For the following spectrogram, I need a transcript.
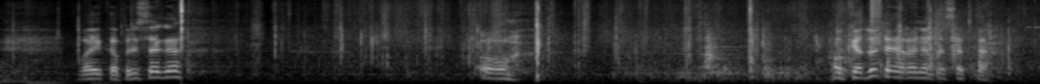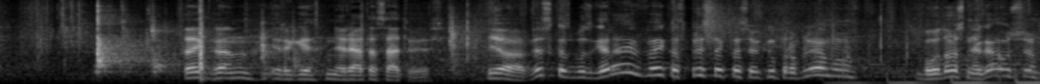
vaiką prisega. O, o kėdutė yra neprisegta. Tai gan irgi neretas atvejis. Jo, viskas bus gerai, vaikas prisegtas, jokių problemų, baudos negausiu.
